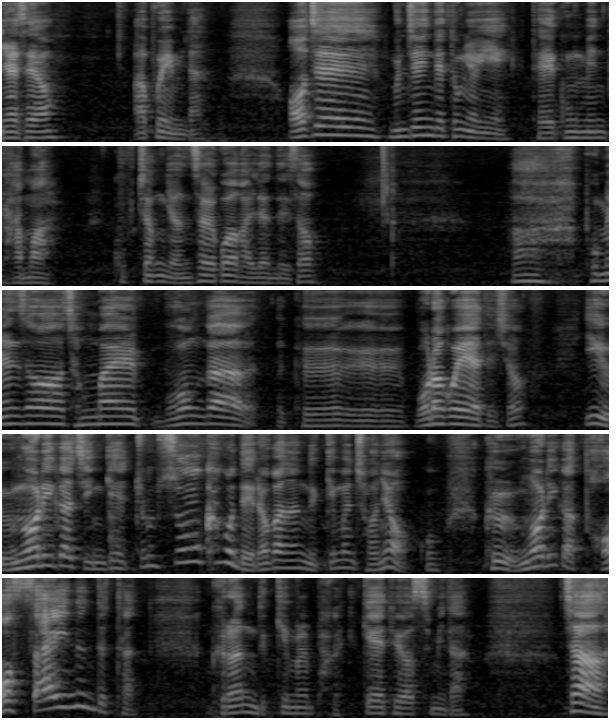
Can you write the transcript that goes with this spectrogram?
안녕하세요. 아포입니다. 어제 문재인 대통령이 대국민 담화 국정연설과 관련돼서 아, 보면서 정말 무언가 그 뭐라고 해야 되죠? 이 응어리가 진 게 좀 쑥 하고 내려가는 느낌은 전혀 없고 그 응어리가 더 쌓이는 듯한 그런 느낌을 받게 되었습니다. 자,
